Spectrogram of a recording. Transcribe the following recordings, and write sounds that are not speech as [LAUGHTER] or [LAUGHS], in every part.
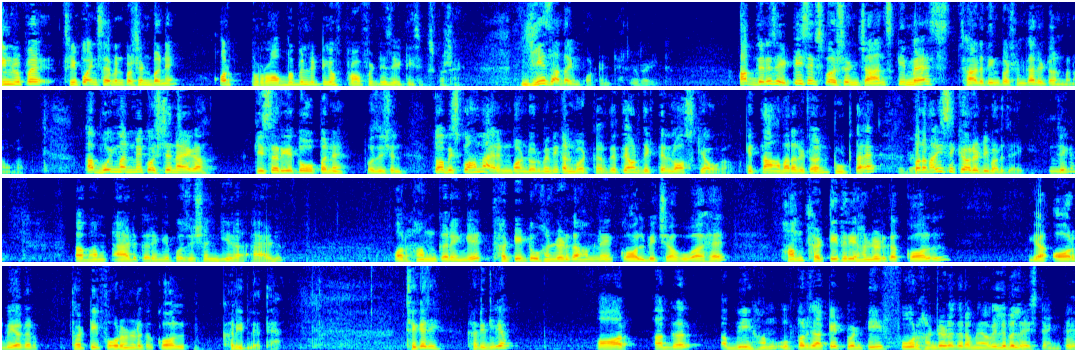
तीन रुपए three point seven percent बने और probability of profit is eighty six percent ये ज़्यादा इंपॉर्टेंट है। राइट अब there is eighty six percent chance कि मैं साढ़े तीन परसेंट का रिटर्न बनाऊँगा। अब वही मन में क्वेश्चन आएगा कि सर ये तो ओपन है पोजीशन तो अब इसको हम आयरन कॉन्डोर में भी कन्वर्ट कर देते हैं और देखते हैं लॉस क्या होगा। कितना हमारा रिटर्न टूटता है पर हमारी सिक्योरिटी बढ़ जाएगी। ठीक है? अब हम ऐड करेंगे पोजीशन गिरा ऐड और हम करेंगे थर्टी टू हंड्रेड का हमने कॉल बेचा हुआ है। हम थर्टी थ्री हंड्रेड का कॉल या और भी अगर थर्टी फोर हंड्रेड का कॉल खरीद लेते हैं। ठीक है जी? खरीद लिया? और अगर अभी हम ऊपर जाके ट्वेंटी फोर हंड्रेड अगर हमें अवेलेबल है इस टाइम पे।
